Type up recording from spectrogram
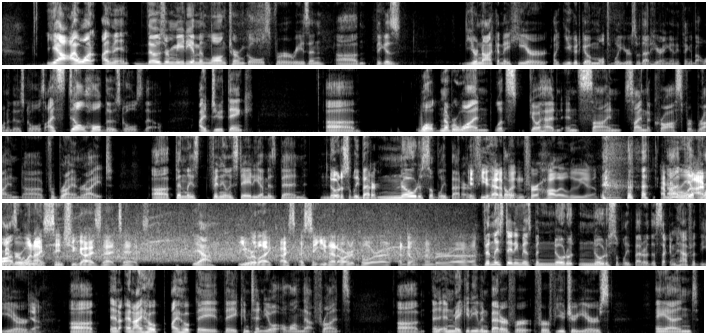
Yeah, I want. I mean, those are medium and long term goals for a reason, um, because you're not going to hear like you could go multiple years without hearing anything about one of those goals. I still hold those goals though. I do think. Uh, well, number one, let's go ahead and sign sign the cross for Brian uh, for Brian Wright. Uh, Finley Finley Stadium has been Noticeably better. noticeably better. If you had a The- button for hallelujah, I remember the when, I remember when will I sent you guys that text. yeah, You were like, I, I sent you that article, or I, I don't remember. Uh, Finley Stadium has been noti- noticeably better the second half of the year. yeah, uh, and and I hope I hope they they continue along that front, uh, and and make it even better for for future years, and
